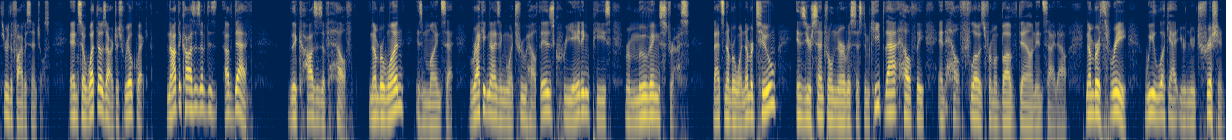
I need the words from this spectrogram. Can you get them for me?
through the five essentials. And so, what those are, just real quick, not the causes of, of death, the causes of health. Number one is mindset, recognizing what true health is, creating peace, removing stress. That's number one. Number two is your central nervous system. Keep that healthy, and health flows from above down, inside out. Number three, we look at your nutrition.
